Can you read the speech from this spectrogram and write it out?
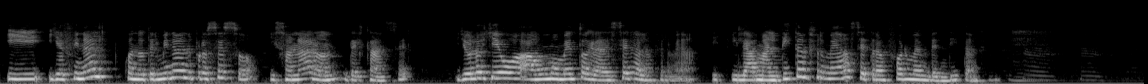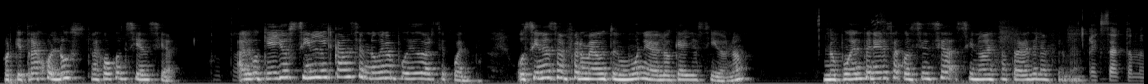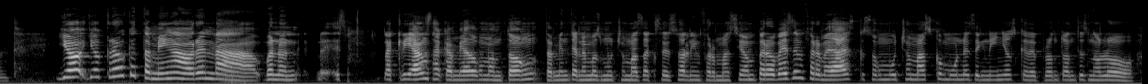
Y, y al final, cuando terminan el proceso y sanaron del cáncer, yo los llevo a un momento a agradecer a la enfermedad. Y, y la maldita enfermedad se transforma en bendita enfermedad porque trajo luz, trajo conciencia. Algo que ellos sin el cáncer no hubieran podido darse cuenta. O sin esa enfermedad autoinmune o lo que haya sido, ¿no? No pueden tener esa conciencia si no es a través de la enfermedad. Exactamente. Yo, yo creo que también ahora en la, bueno, la crianza ha cambiado un montón, también tenemos mucho más acceso a la información, pero ves enfermedades que son mucho más comunes en niños que de pronto antes no lo,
